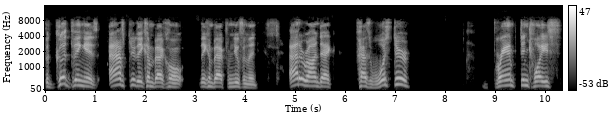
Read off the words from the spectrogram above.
the good thing is, after they come back home, they come back from Newfoundland. Adirondack has Worcester, Brampton twice,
